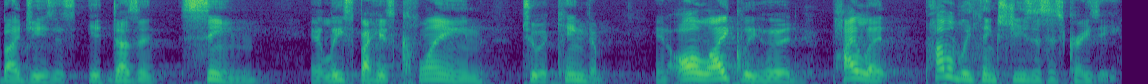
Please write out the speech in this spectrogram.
by Jesus. It doesn't seem, at least by his claim to a kingdom in all likelihood, Pilate probably thinks Jesus is crazy.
